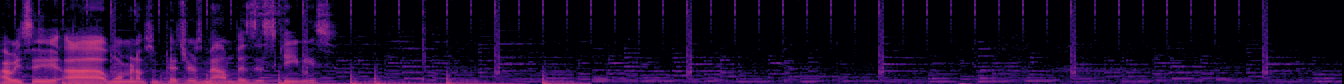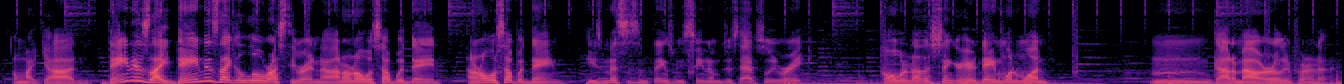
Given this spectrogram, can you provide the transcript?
All right, we see uh, warming up some pitchers. Mound visits, Skeenies. Oh my god. Dane is like Dane is like a little rusty right now. I don't know what's up with Dane. I don't know what's up with Dane. He's missing some things we've seen him just absolutely rake. Going with another sinker here, Dane. 1-1. Mmm, got him out early in front of that.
